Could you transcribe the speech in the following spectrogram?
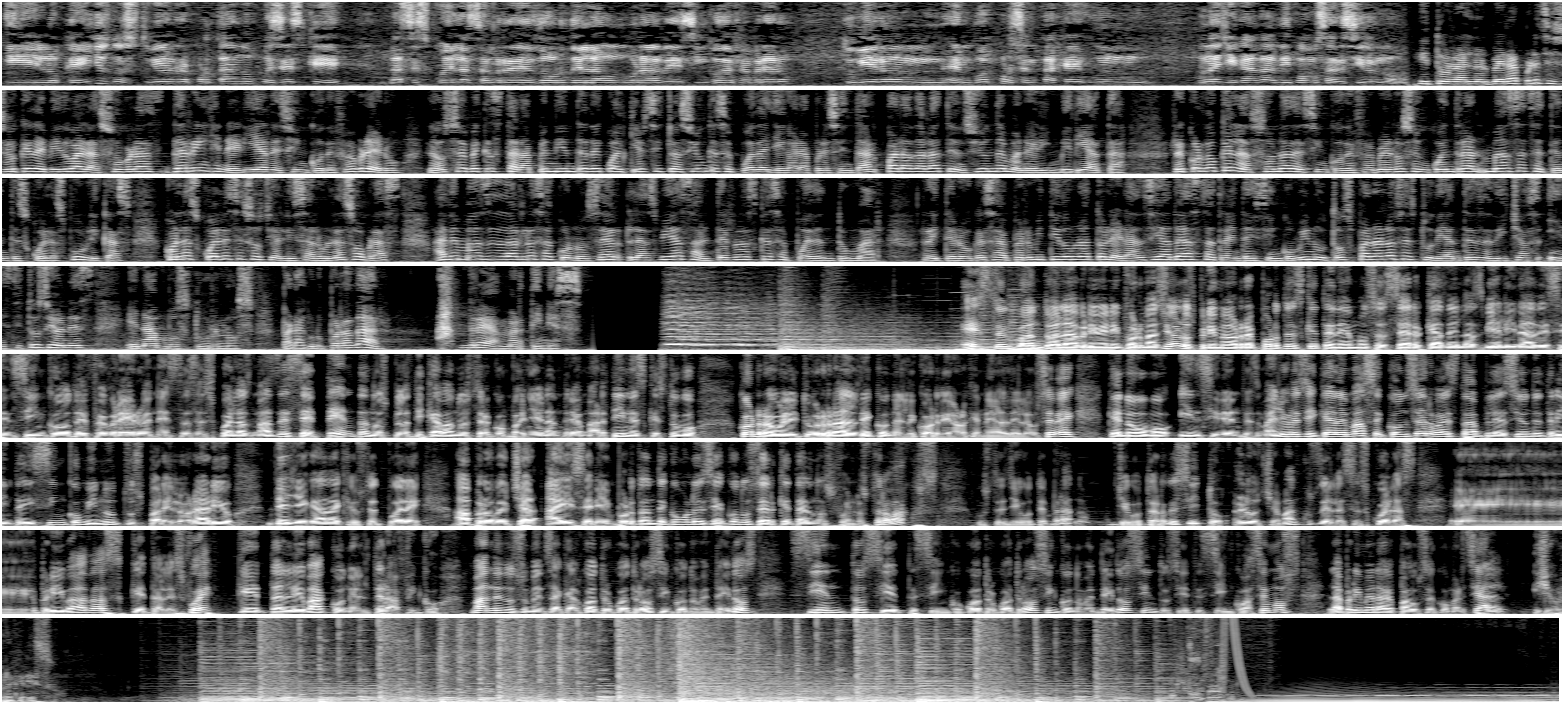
Y lo que ellos nos estuvieron reportando, pues es que las escuelas alrededor de la obra de 5 de febrero tuvieron en buen porcentaje un una llegada, vamos a decir, normal. Y Torral Olvera precisó que debido a las obras de reingeniería de 5 de febrero, la UCB estará pendiente de cualquier situación que se pueda llegar a presentar para dar atención de manera inmediata. Recordó que en la zona de 5 de febrero se encuentran más de 70 escuelas públicas con las cuales se socializaron las obras, además de darles a conocer las vías alternas que se pueden tomar. Reiteró que se ha permitido una tolerancia de hasta 35 minutos para los estudiantes de dichas instituciones en ambos turnos. Para Grupo Radar, Andrea Martínez. Esto en cuanto a la primera información, los primeros reportes que tenemos acerca de las vialidades en 5 de febrero en estas escuelas, más de 70 nos platicaba nuestra compañera Andrea Martínez que estuvo con Raúl Iturralde, con el coordinador general de la UCB, que no hubo incidentes mayores y que además se conserva esta ampliación de 35 minutos para el horario de llegada que usted puede aprovechar. Ahí sería importante, como le decía, conocer qué tal nos fue en los trabajos. Usted llegó temprano, llegó tardecito, los chamacos de las escuelas eh, privadas, ¿qué tal les fue? ¿Qué le va con el tráfico? Mándenos un mensaje al 442-592-1075. 442-592-1075. Hacemos la primera pausa comercial y yo regreso.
